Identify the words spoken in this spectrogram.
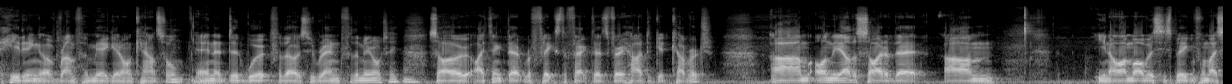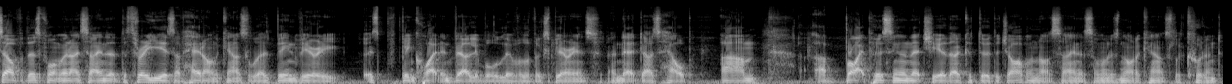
heading of Run for Mayor, Get on Council, and it did work for those who ran for the mayoralty. So I think that reflects the fact that it's very hard to get coverage. Um, on the other side of that. Um, you know, I'm obviously speaking for myself at this point when I'm saying that the three years I've had on the council has been very, it's been quite invaluable level of experience, and that does help. Um, a bright person in that chair, though, could do the job. I'm not saying that someone who's not a councillor couldn't.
